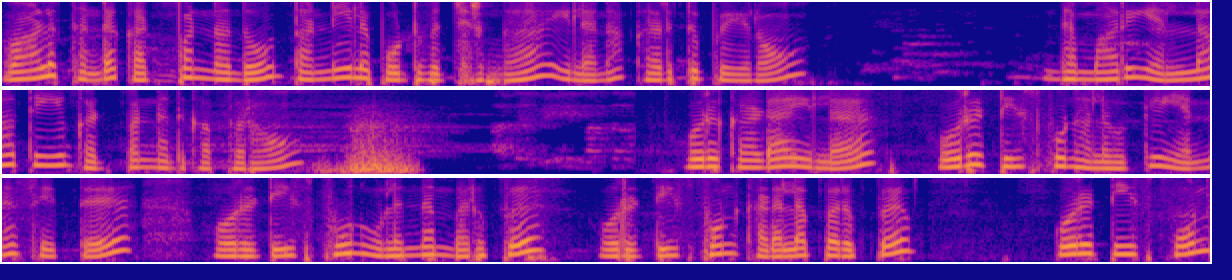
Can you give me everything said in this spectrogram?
வாழைத்தண்டை கட் பண்ணதும் தண்ணியில் போட்டு வச்சுருங்க. இல்லைன்னா கருத்து போயிடும் இந்த மாதிரி எல்லாத்தையும் கட் பண்ணதுக்கப்புறம் ஒரு கடாயில் ஒரு டீஸ்பூன் அளவுக்கு எண்ணெய் சேர்த்து ஒரு டீஸ்பூன் உளுந்தம்பருப்பு ஒரு டீஸ்பூன் கடலைப்பருப்பு ஒரு டீஸ்பூன்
